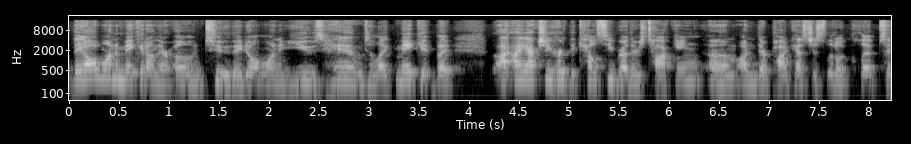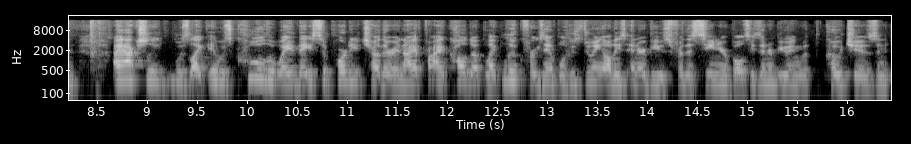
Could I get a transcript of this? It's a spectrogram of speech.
they all want to make it on their own too. They don't want to use him to like make it. But I, I actually heard the Kelce brothers talking um, on their podcast, just little clips, and I actually was like, it was cool the way they support each other. And I I called up like Luke, for example, who's doing all these interviews for the Senior Bowls. He's interviewing with coaches and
